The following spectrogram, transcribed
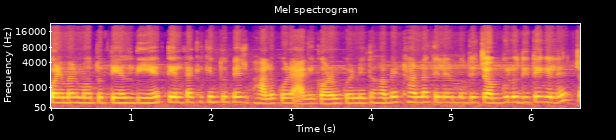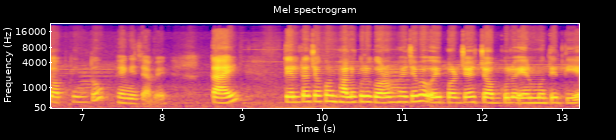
পরিমাণ মতো তেল দিয়ে, তেলটাকে কিন্তু বেশ ভালো করে আগে গরম করে নিতে হবে। ঠান্ডা তেলের মধ্যে চপগুলো দিতে গেলে চপ কিন্তু ভেঙে যাবে। তাই তেলটা যখন ভালো করে গরম হয়ে যাবে, ওই পর্যায়ে চপগুলো এর মধ্যে দিয়ে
